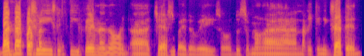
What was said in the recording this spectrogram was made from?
Bata pa si, si Stephen, ano, ah Chess, by the way. So, doon sa mga nakikinig sa atin,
